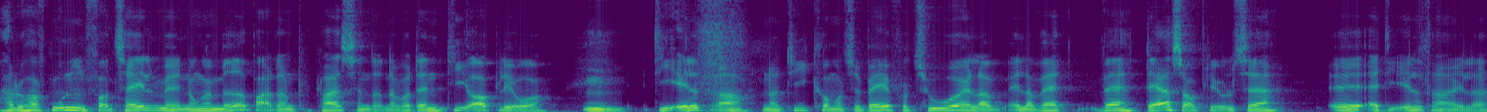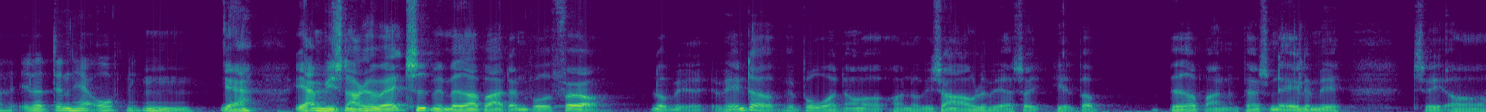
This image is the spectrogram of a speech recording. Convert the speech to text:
har du haft muligheden for at tale med nogle af medarbejderne på plejecentrene, hvordan de oplever mm. de ældre, når de kommer tilbage fra ture, eller, eller hvad, hvad deres oplevelse er øh, af de ældre, eller, eller den her ordning? Mm. Ja, ja men vi snakker jo altid med medarbejderne, både før, når vi øh, venter ved bordet, og, og når vi så afleverer, så hjælper medarbejderne personale med til at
